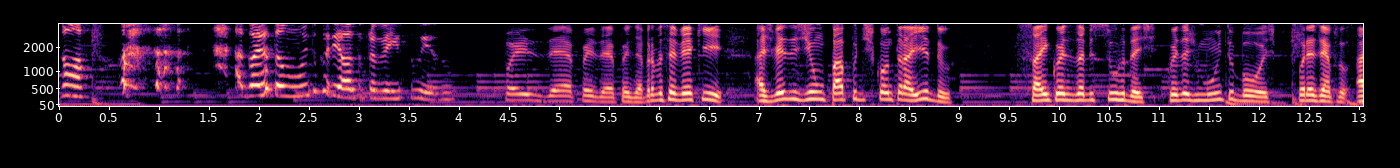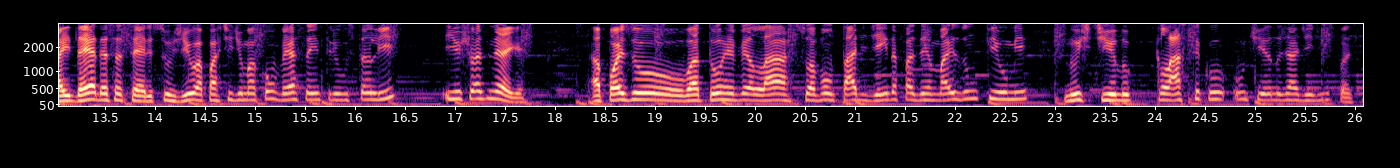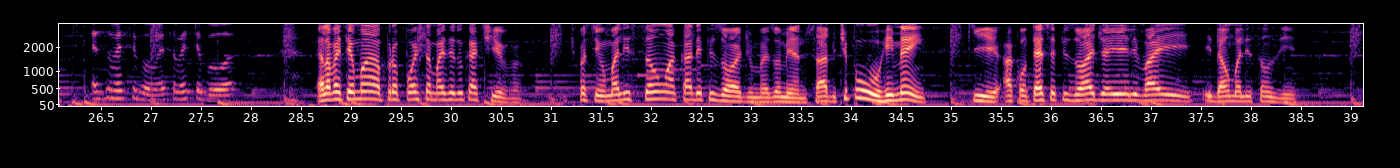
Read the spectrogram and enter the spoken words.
nossa. Agora eu tô muito curiosa para ver isso mesmo. Pois é, pois é, pois é. Pra você ver que, às vezes, de um papo descontraído, saem coisas absurdas, coisas muito boas. Por exemplo, a ideia dessa série surgiu a partir de uma conversa entre o Stan Lee e o Schwarzenegger. Após o, o ator revelar sua vontade de ainda fazer mais um filme no estilo clássico Um Tira no Jardim de Infância. Essa vai ser boa, essa vai ser boa. Ela vai ter uma proposta mais educativa. Tipo assim, uma lição a cada episódio, mais ou menos, sabe? Tipo o He-Man, que acontece o episódio, aí ele vai e dá uma liçãozinha.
